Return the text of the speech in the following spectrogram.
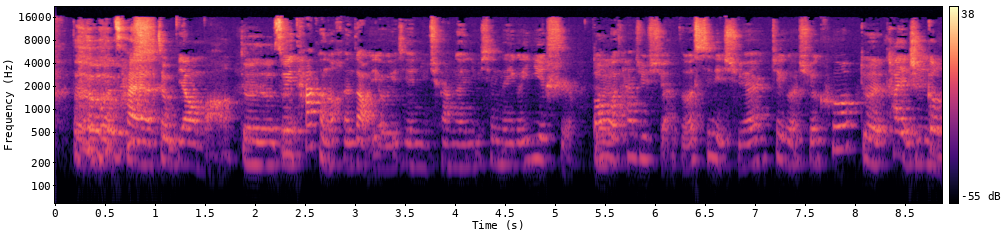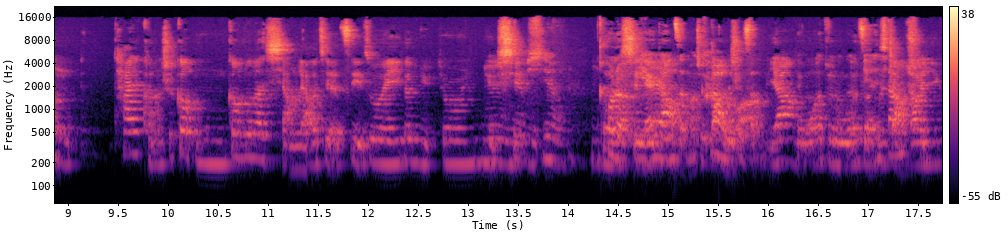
对，我猜就比较忙，对对所以他可能很早也有一些女权跟女性的一个意识，包括他去选择心理学这个学科。对他也是嗯更，他可能是更嗯更多的想了解自己作为一个女就是女性女性的或者别人怎么就到底是看我，怎么样的，对我对怎么找到一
